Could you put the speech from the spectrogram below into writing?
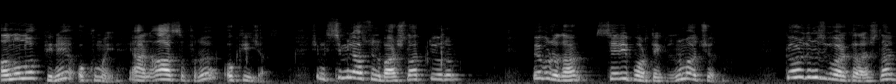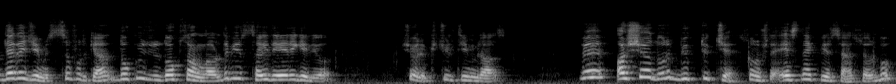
analog pini okumayı. Yani A0'ı okuyacağız. Şimdi simülasyonu başlat diyorum. Ve buradan seri port ekranımı açıyorum. Gördüğünüz gibi arkadaşlar derecemiz 0 iken 990'larda bir sayı değeri geliyor. Şöyle küçülteyim biraz. Ve aşağı doğru büktükçe sonuçta esnek bir sensör bu.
